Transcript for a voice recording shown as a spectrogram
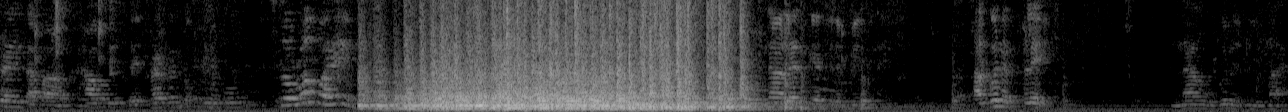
Difference about how the preference of people. So roll for him. Now let's get to the business. I'm going to play. Now we're going to do math.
